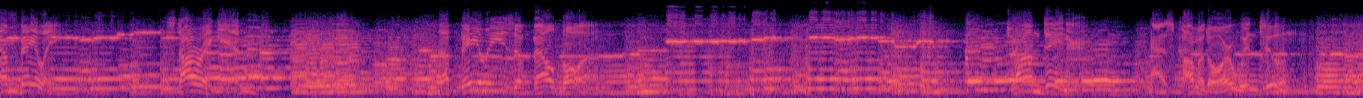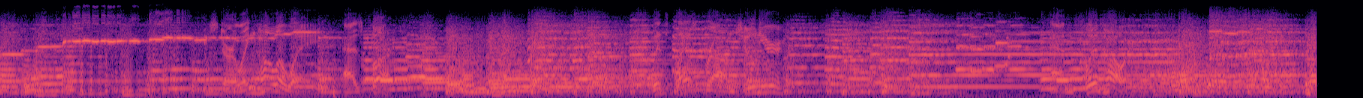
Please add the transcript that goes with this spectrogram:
Sam Bailey. Starring in The Baileys of Balboa. John Dehner as Commodore Wyntoon. Sterling Holloway as Buck. With Les Brown Jr. and Clint Howard.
